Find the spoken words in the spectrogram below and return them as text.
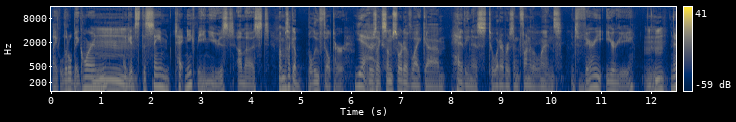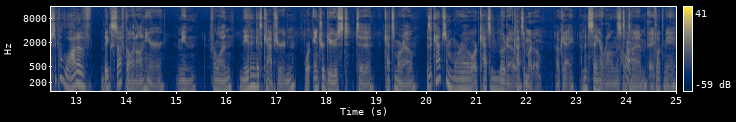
like Little Bighorn. Mm. Like it's the same technique being used almost. almost like a blue filter. Yeah. There's like some sort of like um, heaviness to whatever's in front of the lens. It's very eerie. Mm-hmm. And there's like a lot of big stuff going on here. I mean, for one, Nathan gets captured. We're introduced to Katsumoro. Is it Katsumoro or Katsumoto? Katsumoto. Okay, I've been saying it wrong this whole time. Hey. Fuck me.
